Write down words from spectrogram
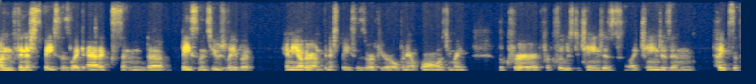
unfinished spaces like attics and uh, basements usually, but any other unfinished spaces, or if you're opening up walls, you might look for, for clues to changes, like changes in types of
